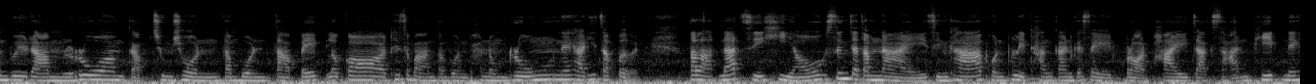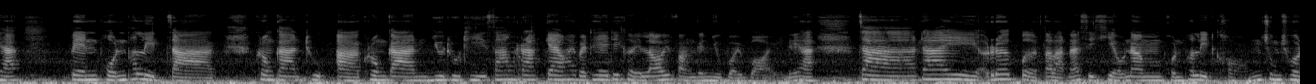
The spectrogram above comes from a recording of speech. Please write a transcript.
นบุรีรัมย์ร่วมกับชุมชนตำบลตาเป็ก แล้วก็เทศบาลตำบลพนมรุ้งนะคะที่จะเปิดตลาดนัดสีเขียว ซึ่งจะจำหน่ายสินค้าผลผลิตทางการเกษตรปลอดภัยจากสารพิษนะคะ เป็นผลผลิตจากโครงการโครงการ U2T สร้างรากแก้วให้ประเทศที่เคยเล่าให้ฟังกันอยู่บ่อยๆนะคะจะได้เลิกเปิดตลาดนัดสีเขียวนำผลผลิตของชุมชน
